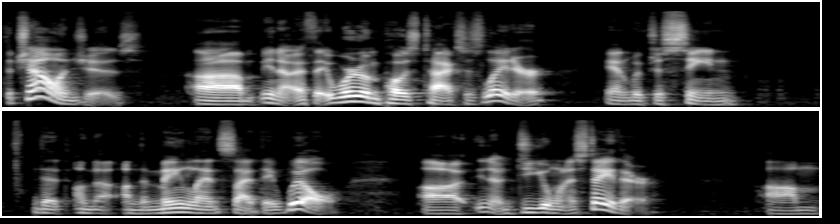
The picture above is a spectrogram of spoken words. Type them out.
the challenge is, um, you know, if they were to impose taxes later, and we've just seen that on the on the mainland side they will. Uh, you know, do you want to stay there? Um,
